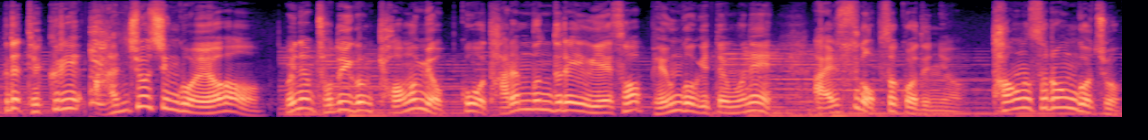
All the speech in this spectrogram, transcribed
근데 댓글이 안 지워진 거예요. 왜냐면 저도 이건 경험이 없고 다른 분들에 의해서 배운 거기 때문에 알 수가 없었거든요. 당황스러운 거죠.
